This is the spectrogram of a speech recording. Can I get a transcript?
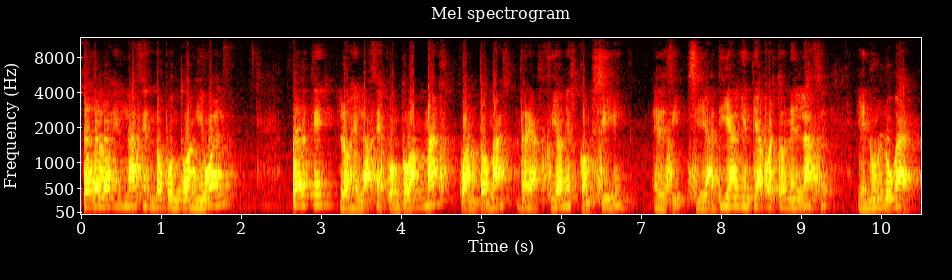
todos los enlaces no puntúan igual porque los enlaces puntúan más cuanto más reacciones consiguen. Es decir, si a ti alguien te ha puesto un enlace en un lugar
